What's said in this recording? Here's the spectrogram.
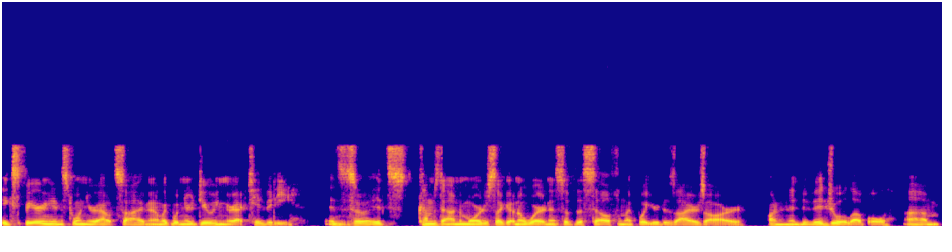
experienced when you're outside and like when you're doing your activity. And so it's comes down to more just like an awareness of the self and like what your desires are on an individual level um,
